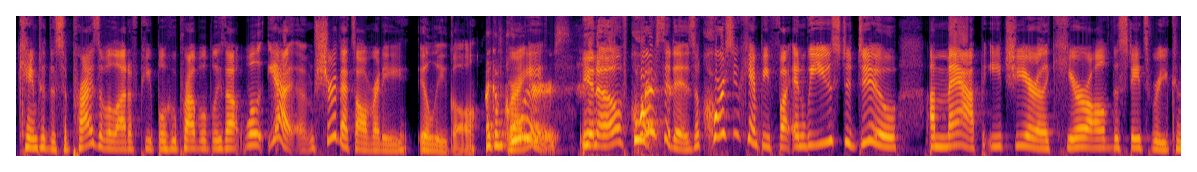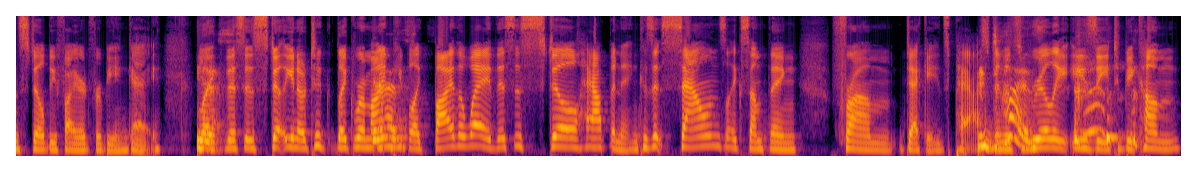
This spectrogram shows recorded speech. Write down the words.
came to the surprise of a lot of people who probably thought, well, yeah, I'm sure that's already illegal. Like, of right? course. You know, of course it is. Of course you can't be fired. And we used to do a map each year, like, here are all of the states where you can still be fired for being gay. Yes. Like, this is still, you know, to like remind yes. people, like, by the way, this is still happening because it sounds like something from decades past. It and does. it's really easy to become,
